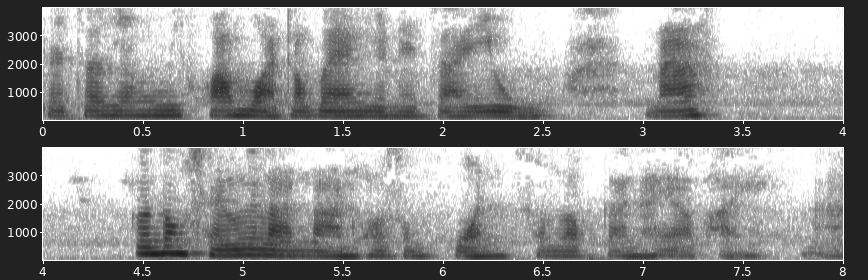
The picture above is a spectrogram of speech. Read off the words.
แต่จะยังมีความหวาดระแวงอยู่ในใจอยู่นะ ก็ต้องใช้เวลานานพอสมควรสำหรับการให้อภัยนะ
